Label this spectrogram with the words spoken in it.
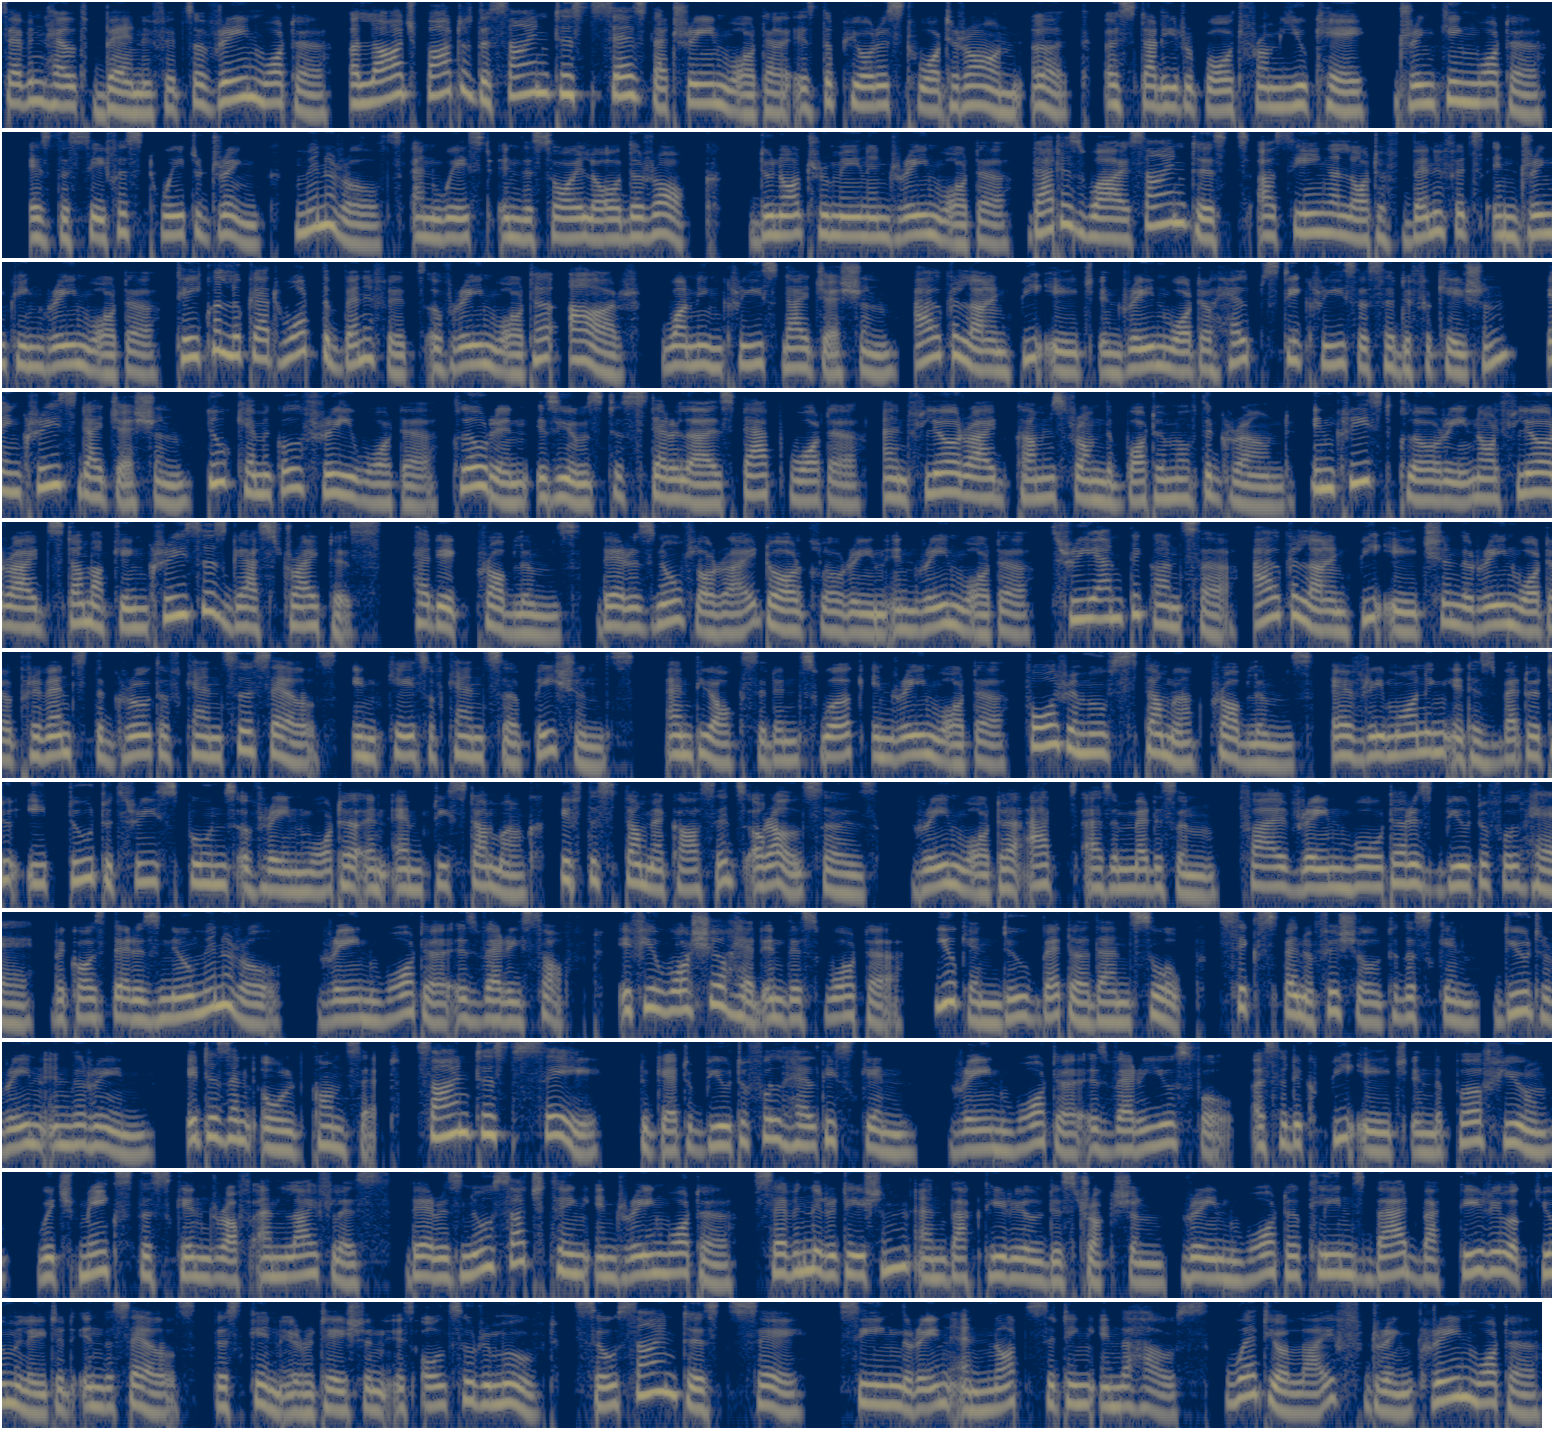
7 Health Benefits of Rainwater A large part of the scientists says that rainwater is the purest water on earth. A study report from UK, drinking water, is the safest way to drink. Minerals and waste in the soil or the rock do not remain in rainwater. That is why scientists are seeing a lot of benefits in drinking rainwater. Take a look at what the benefits of rainwater are. 1. Increase digestion. Alkaline pH in rainwater helps decrease acidification, increase digestion. 2. Chemical-free water. Chlorine is used to sterilize tap water, and fluoride comes from the bottom of the ground. Increased chlorine or fluoride stomach increases gastritis, headache problems. There is no fluoride or chlorine in rainwater. 3. Anti-cancer. Alkaline pH in the rainwater prevents the growth of cancer cells. In case of cancer patients, antioxidants work in rainwater. 4. Removes stomach problems. Every morning it is better to eat 2 to 3 spoons of rainwater in empty stomach. If the stomach acids or ulcers, Rainwater acts as a medicine. 5. Rainwater is beautiful hair. Because there is no mineral, rainwater is very soft. If you wash your head in this water, you can do better than soap. 6. Beneficial to the skin. Due to rain in the rain, it is an old concept. Scientists say, to get a beautiful healthy skin, rainwater is very useful. Acidic pH in the perfume, which makes the skin rough and lifeless. There is no such thing in rainwater. 7. Irritation and bacterial destruction. Rainwater cleans bad bacteria accumulated in the cells. The skin irritation is also removed. So scientists say, seeing the rain and not sitting in the house. Wet your life, drink rainwater.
